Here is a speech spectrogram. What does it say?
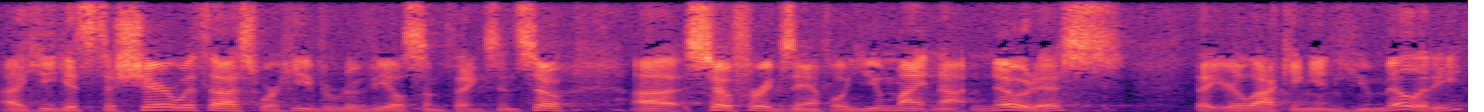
uh, he gets to share with us where he reveals some things. And so, uh, so, for example, you might not notice that you're lacking in humility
